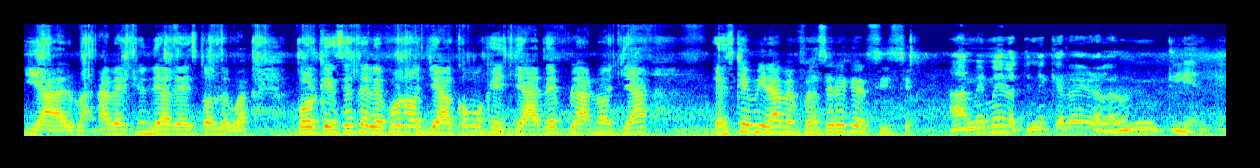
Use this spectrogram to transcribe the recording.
y al van a ver que un día de estos le voy a, porque ese teléfono ya como que ya de plano ya, es que mira, me fui a hacer ejercicio. A mí me lo tiene que regalar un cliente.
